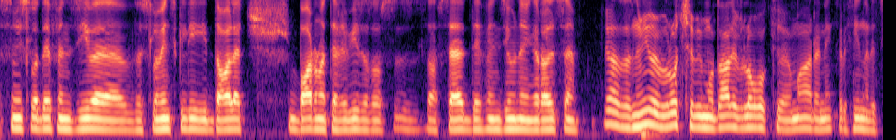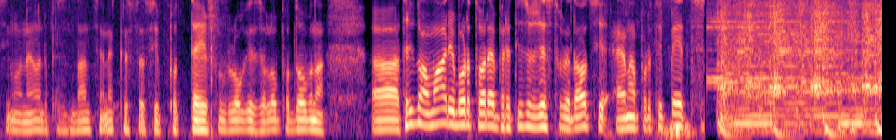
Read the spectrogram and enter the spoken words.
smislu defenzive v slovenski ligi daleč barvna televizija za vse defenzivne igralce. Ja, zanimivo bi bilo, če bi mu dali vlogo, ki jo ima nekaj hin, recimo, ne, reprezentance, ker sta si po tej vlogi zelo podobna. Uh, Triglav Maribor, torej pred 1200 gledalci, 1 proti 5.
